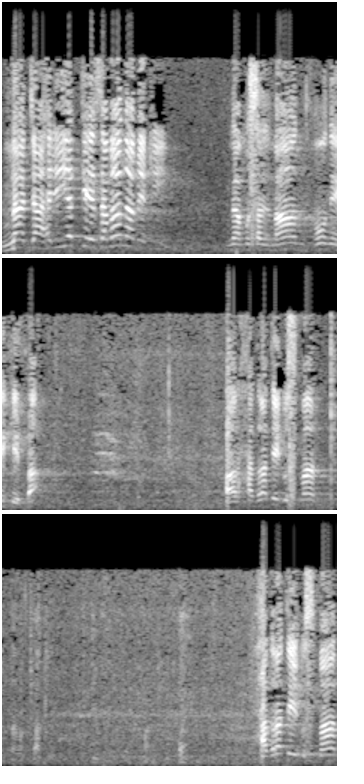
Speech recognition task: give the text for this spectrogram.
نہ جاہلیت کے زمانہ میں کی، نہ مسلمان ہونے کے بعد اور حضرت عثمان حضرت عثمان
